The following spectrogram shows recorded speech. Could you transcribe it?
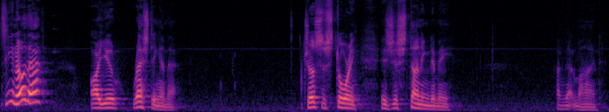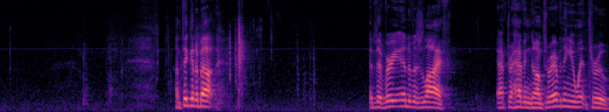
So you know that. Are you resting in that? Joseph's story is just stunning to me. I've gotten behind. I'm thinking about at the very end of his life, after having gone through everything he went through.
